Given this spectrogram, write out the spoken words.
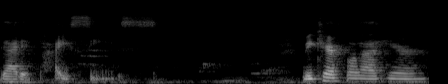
Guided Pisces. Be careful out here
